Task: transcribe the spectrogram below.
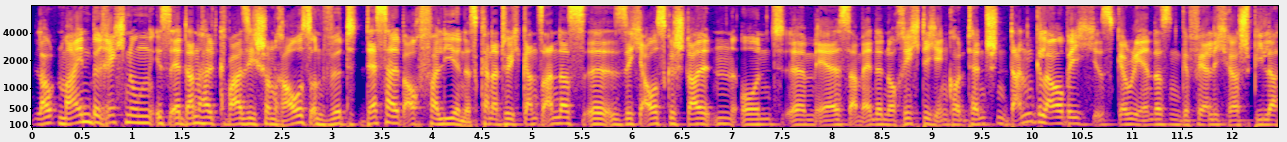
laut meinen Berechnungen ist er dann halt quasi schon raus und wird deshalb auch verlieren. Es kann natürlich ganz anders äh, sich ausgestalten und ähm, er ist am Ende noch richtig in Contention. Dann glaube ich, ist Gary Anderson ein gefährlicherer Spieler.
